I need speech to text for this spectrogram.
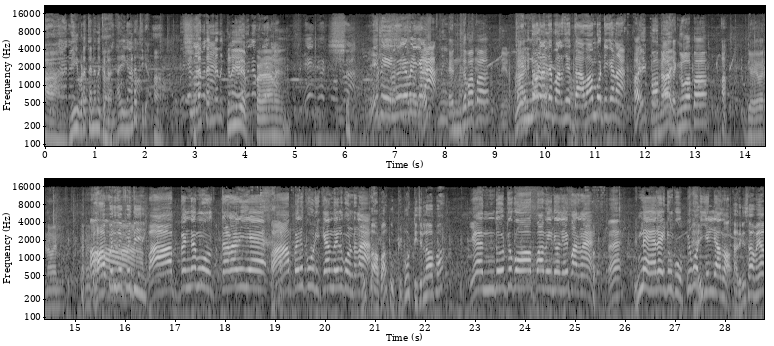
ആ നീ ഇവിടെ തന്നെ നിൽക്കട്ടെ ഞാൻ ഇങ്ങോട്ട് എത്തിക്കാം. ആ. ഇവിടെ തന്നെ നിൽക്കണേ എപ്പോഴാണ്? എന്താ പാപ്പാ? എന്നോടല്ലേ പറഞ്ഞ് ദവാൻ പൊട്ടിക്കടാ. ഒന്ന് അടങ്ങ് പാപ്പാ. ആ ദേ വരണവൻ. പാപ്പരിതെപ്പറ്റി പാപ്പന്റെ മുത്തടനിയെ പാപ്പന് കുടിക്കാൻ എന്തെങ്കിലും കൊണ്ടടാ പാപ്പ കുപ്പി പൊട്ടിച്ചല്ലോ പാപ്പ. എന്തോട്ട് കോപ്പാ വിനോ നീ പറഞ്ഞേ? ഇന്നേരായിട്ടും ഇന്ന് കുപ്പി പൊടിക്കില്ലാന്നോ അതിന് സമയം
